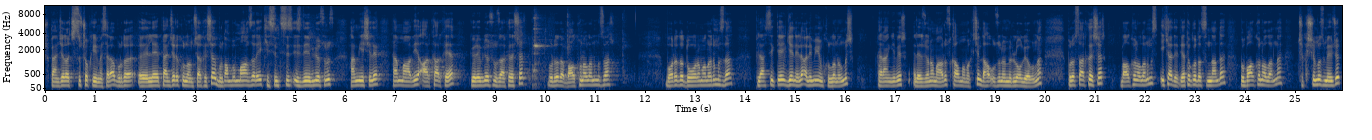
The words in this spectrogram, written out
Şu pencere açısı çok iyi mesela. Burada e, L pencere kullanmış arkadaşlar. Buradan bu manzarayı kesintisiz izleyebiliyorsunuz. Hem yeşili hem maviyi arka arkaya görebiliyorsunuz arkadaşlar. Burada da balkon alanımız var. Bu arada doğramalarımız da plastik değil geneli alüminyum kullanılmış. Herhangi bir erozyona maruz kalmamak için daha uzun ömürlü oluyor bunlar. Burası arkadaşlar balkon alanımız 2 adet yatak odasından da bu balkon alanına çıkışımız mevcut.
